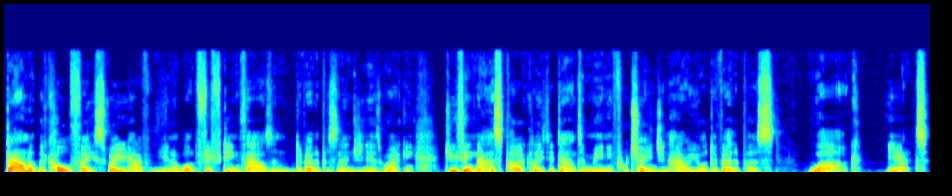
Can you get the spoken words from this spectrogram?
down at the coalface where you have, you know, what, 15,000 developers and engineers working. Do you think that has percolated down to meaningful change in how your developers work yet?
